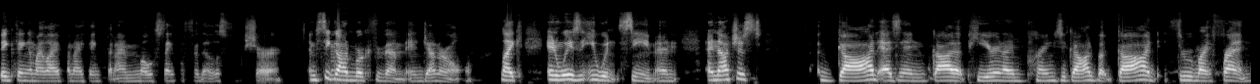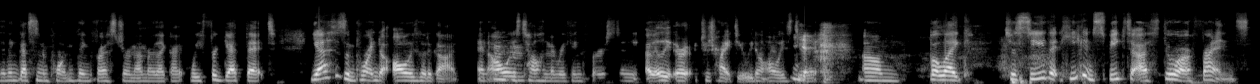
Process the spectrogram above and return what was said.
big thing in my life and i think that i'm most thankful for those for sure and see god work through them in general like in ways that you wouldn't seem and and not just god as in god up here and i'm praying to god but god through my friend i think that's an important thing for us to remember like I, we forget that yes it's important to always go to god and always tell him everything first and or to try to we don't always do Yeah. it um but like to see that he can speak to us through our friends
